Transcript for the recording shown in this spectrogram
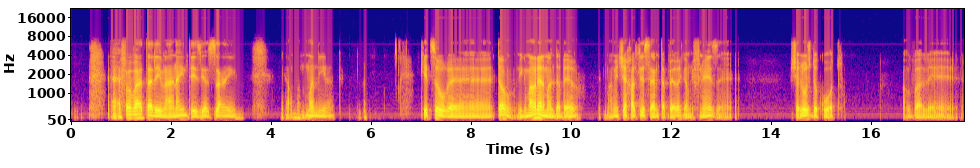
איפה באת לי מה nineties, יא זין? יא מניאק. קיצור, אה, טוב, נגמר לי על מה לדבר. אני מאמין שיכלתי לסיים את הפרק גם לפני איזה שלוש דקות, אבל uh,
